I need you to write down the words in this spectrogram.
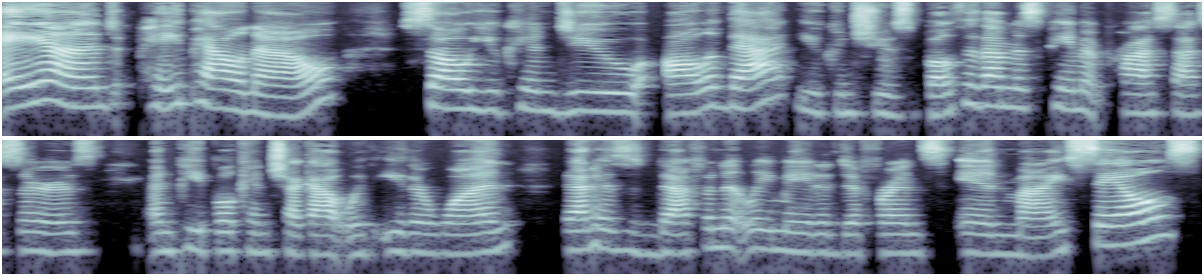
and PayPal now. So you can do all of that. You can choose both of them as payment processors and people can check out with either one. That has definitely made a difference in my sales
